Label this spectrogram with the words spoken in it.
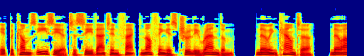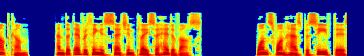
it becomes easier to see that in fact nothing is truly random, no encounter, no outcome, and that everything is set in place ahead of us. Once one has perceived this,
